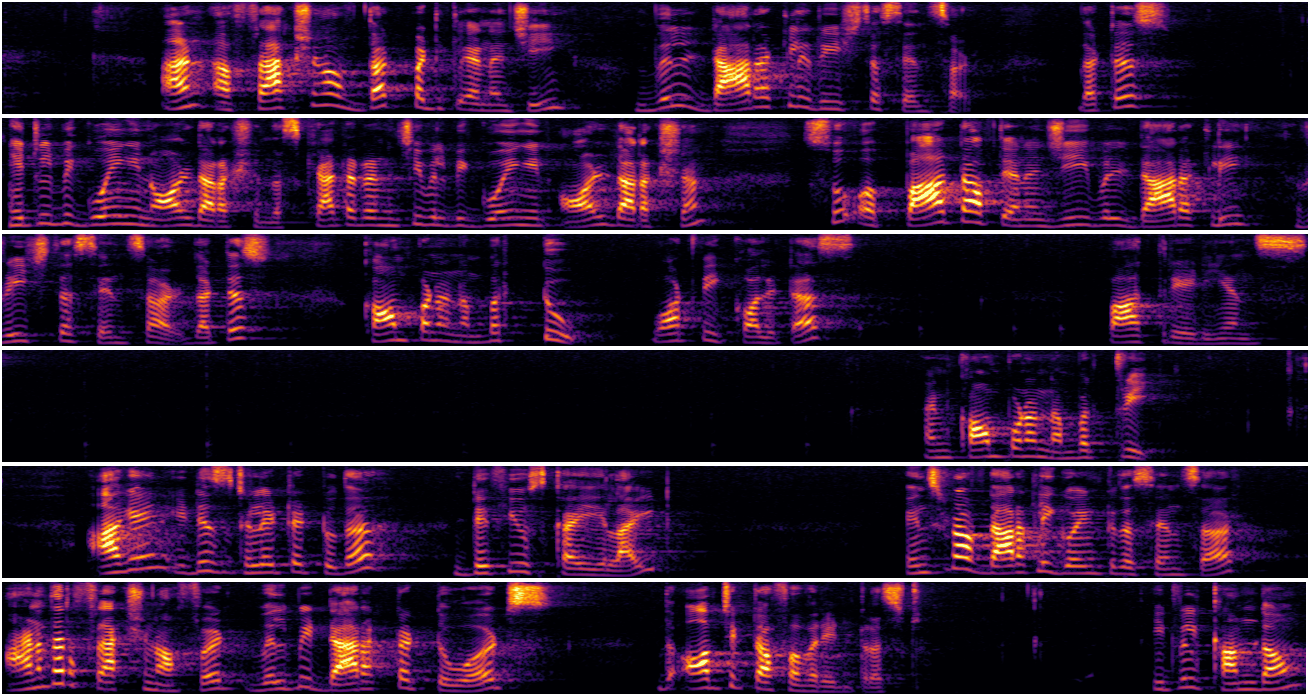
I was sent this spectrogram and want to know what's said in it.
And a fraction of that particular energy will directly reach the sensor. That is it will be going in all direction. The scattered energy will be going in all direction. So, a part of the energy will directly reach the sensor. That is component number 2 what we call it as path radiance. And component number 3 again it is related to the diffuse skylight instead of directly going to the sensor another fraction of it will be directed towards the object of our interest. It will come down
